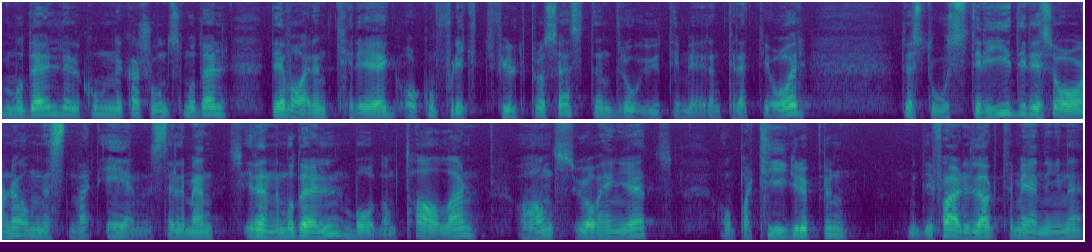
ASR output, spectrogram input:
modell eller kommunikasjonsmodell det var en treg og konfliktfylt prosess. Den dro ut i mer enn 30 år. Det sto strid i disse årene om nesten hvert eneste element i denne modellen. Både om taleren og hans uavhengighet, om partigruppen med de ferdiglagte meningene,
